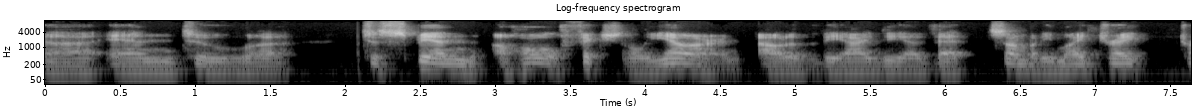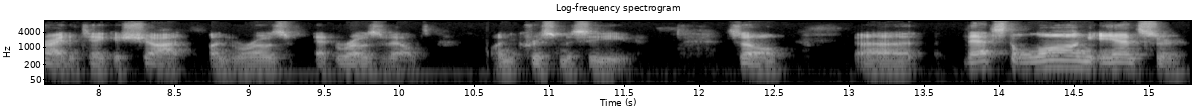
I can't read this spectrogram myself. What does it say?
uh, and to uh, to spin a whole fictional yarn out of the idea that somebody might try try to take a shot on Rose at Roosevelt on Christmas Eve. So uh, that's the long answer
